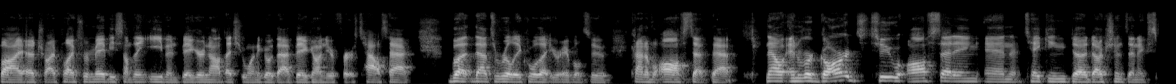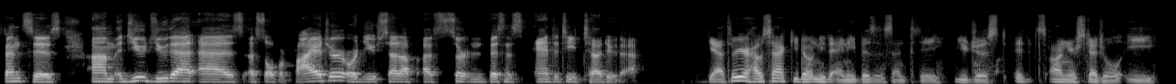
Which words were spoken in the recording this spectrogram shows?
buy a triplex or maybe something even bigger. Not that you want to go that big on your first house hack, but that's really cool that you're able to kind of offset that. Now, in regards to offsetting and taking deductions and expenses, um, do you do that as a sole proprietor? Or do you set up a certain business entity to do that? Yeah, through your house hack, you don't need any business entity. You just it's on your schedule E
